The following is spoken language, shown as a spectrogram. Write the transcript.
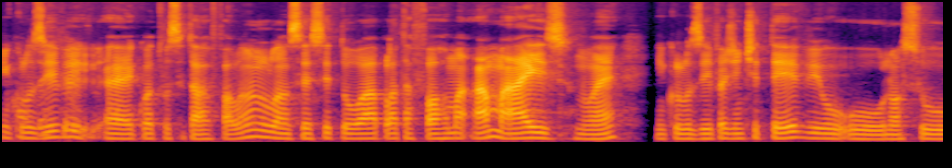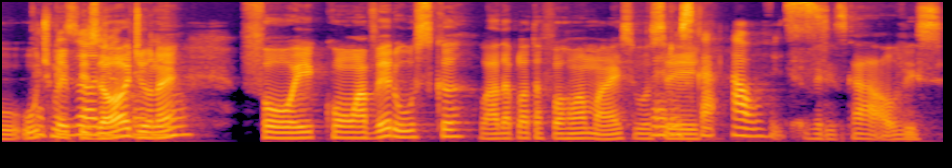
Inclusive, é, enquanto você estava falando, Luan, você citou a plataforma A Mais, não é? Inclusive, a gente teve o, o nosso último episódio, episódio né? Foi com a Verusca, lá da plataforma A Mais. Se você... Verusca Alves. Verusca Alves.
